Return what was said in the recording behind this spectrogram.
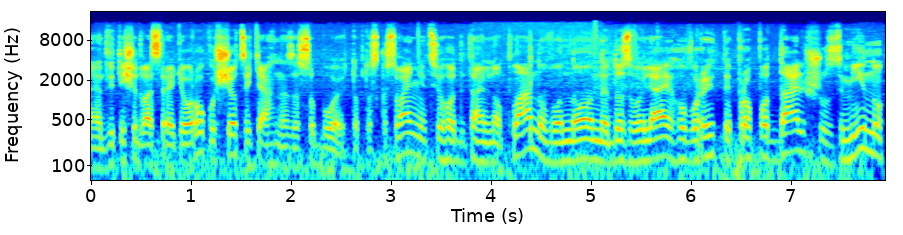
е, 2023 року. Що це тягне за собою? Тобто, скасування цього детального плану воно не дозволяє говорити про подальшу зміну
